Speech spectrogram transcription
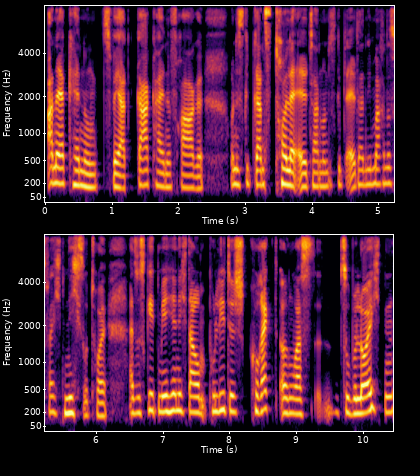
anerkennungswert, gar keine Frage. Und es gibt ganz tolle Eltern und es gibt Eltern, die machen das vielleicht nicht so toll. Also es geht mir hier nicht darum, politisch korrekt irgendwas zu beleuchten,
